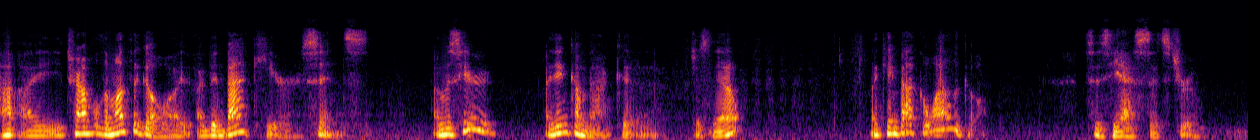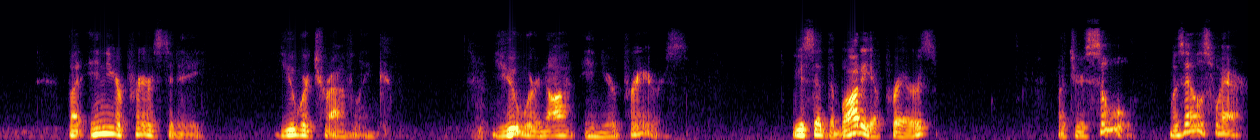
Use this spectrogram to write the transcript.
I, I traveled a month ago. I, have been back here since. I was here. I didn't come back uh, just now. I came back a while ago. Says, Yes, that's true. But in your prayers today, you were traveling you were not in your prayers. You said the body of prayers, but your soul was elsewhere.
